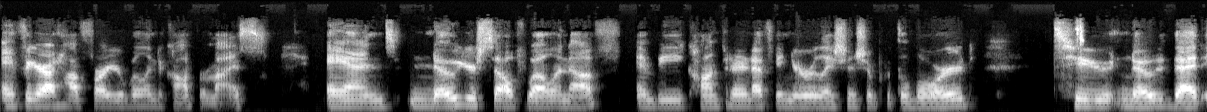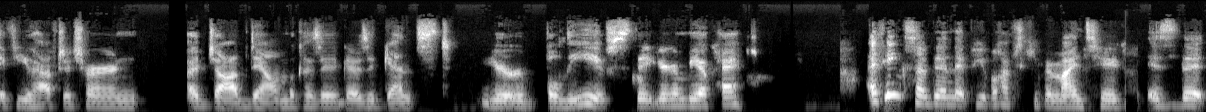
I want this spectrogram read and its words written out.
and figure out how far you're willing to compromise. And know yourself well enough and be confident enough in your relationship with the lord to know that if you have to turn a job down because it goes against your beliefs that you're going to be okay i think something that people have to keep in mind too is that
